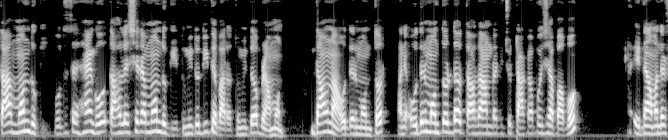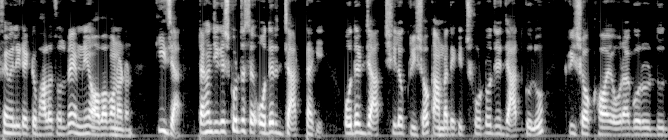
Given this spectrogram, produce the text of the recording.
তা মন্দ কি? বলতেছে হ্যাঁ গো, তাহলে সেটা মন্দ কি? তুমি তো দিতে পারো, তুমি তো ব্রাহ্মণ। দাও না ওদের মন্তর। মানে ওদের মন্তর দাও, তাহলে আমরা কিছু টাকা পয়সা পাবো। এটা আমাদের ফ্যামিলিটা একটু ভালো চলবে, এমনি অভাব অনটন। কী জাত? তখন জিজ্ঞেস করতেছে, ওদের জাতটা কি? ওদের জাত ছিল কৃষক। আমরা দেখি ছোট যে জাতগুলো, কৃষক হয়, ওরা গরুর দুধ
